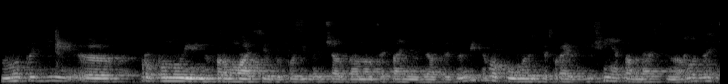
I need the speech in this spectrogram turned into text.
Ну тоді е, пропоную інформацію доповідача з даного питання взяти до відома, погодити проект рішення та внести на розгляд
